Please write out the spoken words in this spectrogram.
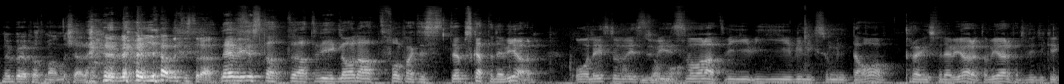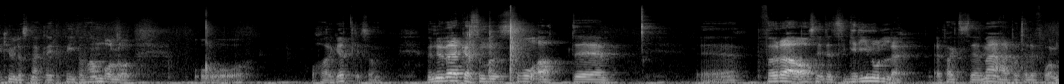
Nu börjar jag prata med Anders här. Det blir jävligt sådär. Nej men just att, att vi är glada att folk faktiskt uppskattar det vi gör. Och det är så vi, Ja. vi svarar att vi, vi vill liksom inte ha pröjs för det vi gör utan vi gör det för att vi tycker det är kul att snacka lite skit om handboll och, och, och ha det gött liksom. Men nu verkar det som så att eh, eh, förra avsnittets Grinolle är faktiskt med här på telefon.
